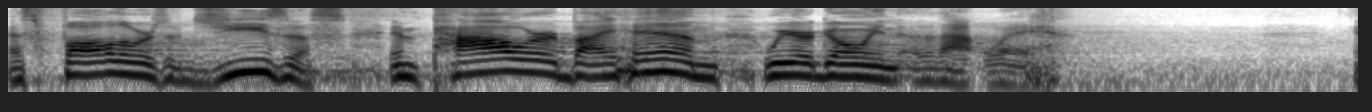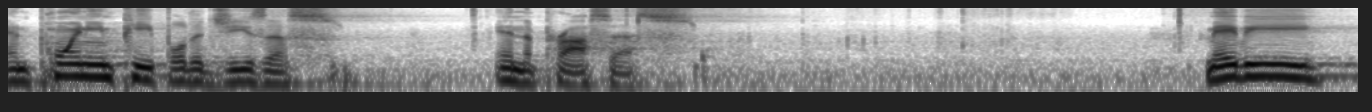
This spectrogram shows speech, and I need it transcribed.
As followers of Jesus, empowered by Him, we are going that way and pointing people to Jesus in the process. Maybe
